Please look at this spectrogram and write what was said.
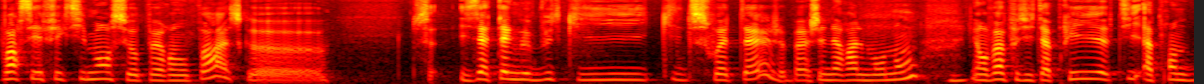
Voir si effectivement c'est opérant ou pas. Est-ce que ils atteignent le but qu'ils souhaitaient bah, Généralement non. Mm. Et on va petit à petit apprendre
